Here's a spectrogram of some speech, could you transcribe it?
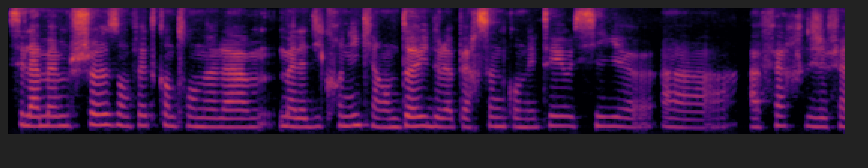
C'est la même chose en fait quand on a la maladie chronique, il y a un deuil de la personne qu'on était aussi à, faire. J'ai fait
